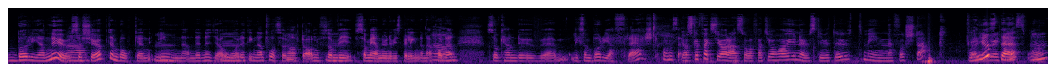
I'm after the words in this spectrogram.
börja nu Mm. Så köp den boken innan det nya året, innan 2018 som, vi, som är nu när vi spelar in den här Mm. Podden. Så kan du eh, liksom börja fräscht på något sätt. Jag ska faktiskt göra så för att jag har ju nu skrivit ut min första. Ja, just det. Greatness. Mm.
